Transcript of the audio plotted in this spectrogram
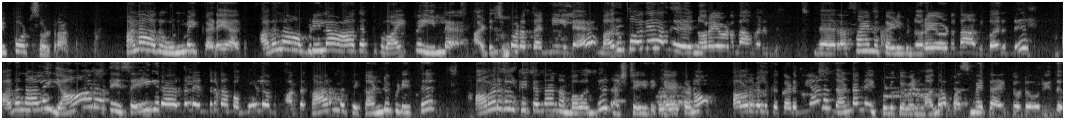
ரிப்போர்ட் சொல்றாங்க. ஆனா அது உண்மை கிடையாது. அதெல்லாம் அப்படிலாம் ஆகிறதுக்கு வாய்ப்பே இல்ல. அடிச்சு போற தண்ணியில வரும்போதே அது நுரையோட தான் வருது. இந்த ரசாயன கழிவு நுரையோட தான் அது வருது. அதனால யார் அதை செய்கிறார்கள் என்று நம்ம மூலம் அந்த காரணத்தை கண்டுபிடித்து அவர்கள் கிட்டதான் நம்ம வந்து நஷ்டஈடு கேட்கணும். அவர்களுக்கு கடுமையான தண்டனை கொடுக்க வேண்டும்? தான் பசுமை தாயத்தோட ஒரு இது.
